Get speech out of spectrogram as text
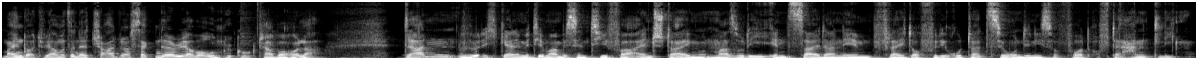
Mein Gott, wir haben uns in der Chargers Secondary aber umgeguckt. Aber holla. Dann würde ich gerne mit dir mal ein bisschen tiefer einsteigen und mal so die Insider nehmen, vielleicht auch für die Rotation, die nicht sofort auf der Hand liegen.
